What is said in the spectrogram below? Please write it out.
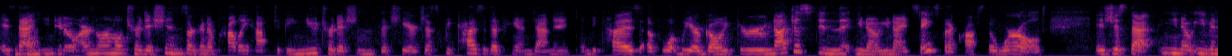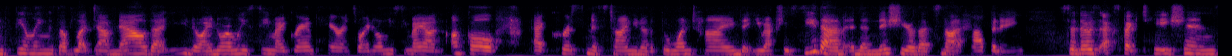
is that you know our normal traditions are going to probably have to be new traditions this year just because of the pandemic and because of what we are going through not just in the you know united states but across the world is just that you know even feelings of letdown now that you know i normally see my grandparents or i normally see my aunt uncle at christmas time you know that's the one time that you actually see them and then this year that's not happening so those expectations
